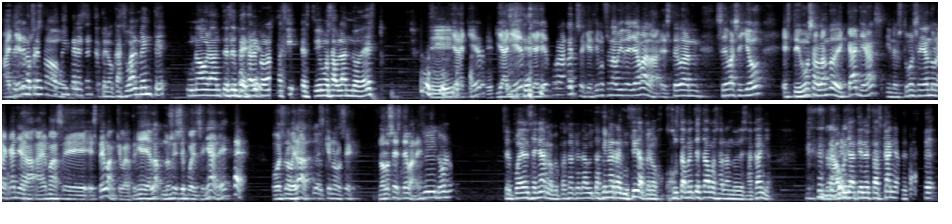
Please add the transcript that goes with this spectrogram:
Ayer hemos estado... muy interesante, pero casualmente, una hora antes de empezar el programa, sí, estuvimos hablando de esto. Y ayer, y ayer, y ayer por la noche que hicimos una videollamada, Esteban, Sebas y yo, estuvimos hablando de cañas y nos estuvo enseñando una caña, además, eh, Esteban, que la tenía ahí al lado. No sé si se puede enseñar, ¿eh? O es novedad, es que no lo sé. No lo sé, Esteban, ¿eh? Sí, no, no. Se puede enseñar, lo que pasa es que la habitación es reducida, pero justamente estábamos hablando de esa caña. Raúl ya tiene estas cañas desde,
